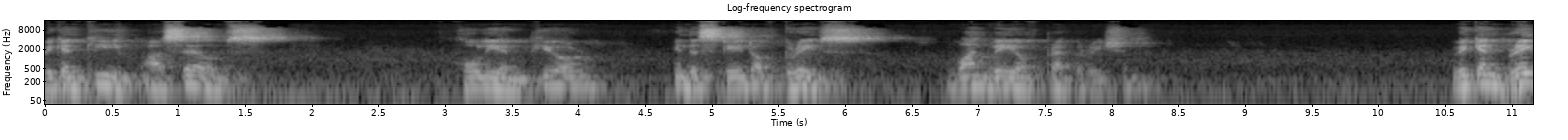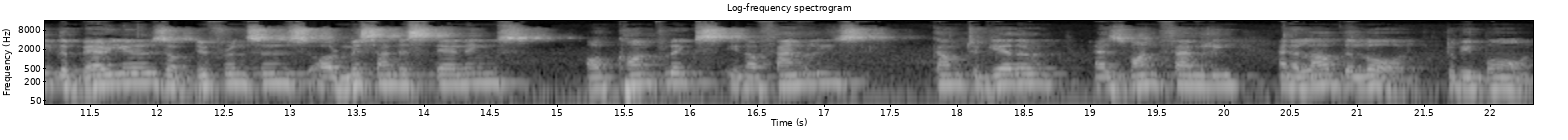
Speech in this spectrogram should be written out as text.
We can keep ourselves holy and pure in the state of grace, one way of preparation. We can break the barriers of differences or misunderstandings or conflicts in our families, come together as one family and allow the Lord to be born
